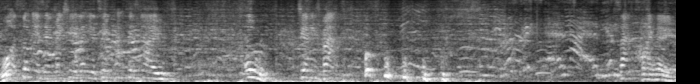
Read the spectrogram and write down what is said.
What song is it? Make sure you let your team captains know. Oh, Jenny's back. Sacked by who?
